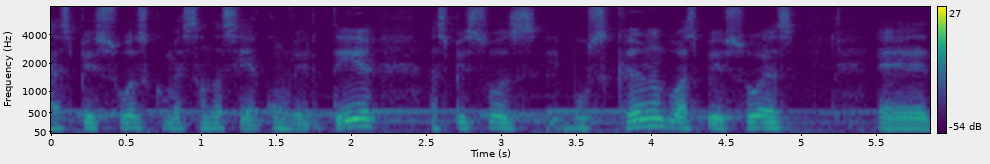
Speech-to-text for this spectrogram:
as pessoas começando a se converter, as pessoas buscando, as pessoas é,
